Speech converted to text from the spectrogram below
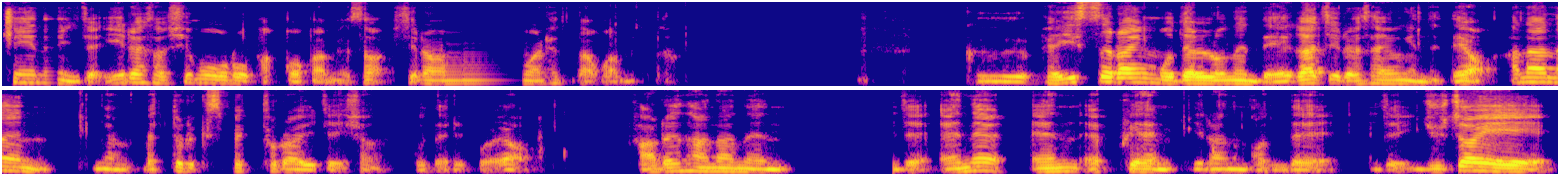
K는 이제 1에서 15로 바꿔가면서 실험을 했다고 합니다. 그 베이스라인 모델로는 네 가지를 사용했는데요. 하나는 그냥 매트릭스 팩토라이제이션 모델이고요. 다른 하나는 이제 NFM이라는 건데 이제 유저의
